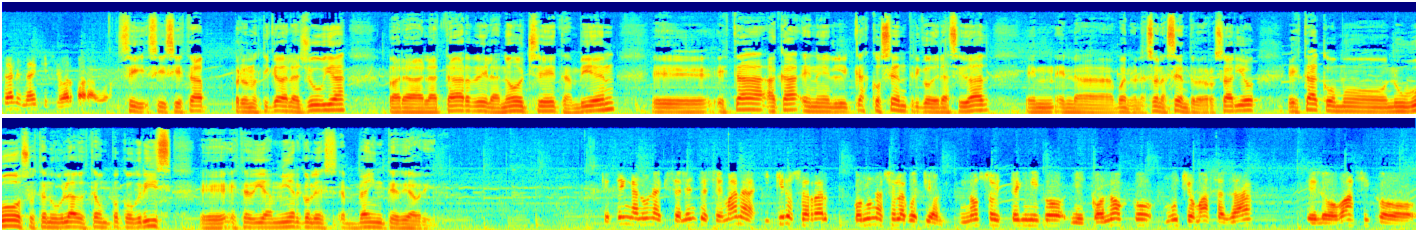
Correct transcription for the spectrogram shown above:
salen hay que llevar paraguas. Sí, sí, sí, está pronosticada la lluvia para la tarde, la noche también. Eh, está acá en el casco céntrico de la ciudad, en, la, bueno, en la zona centro de Rosario. Está como nuboso, está nublado, está un poco gris eh, este día miércoles 20 de abril. Que tengan una excelente semana y quiero cerrar con una sola cuestión. No soy técnico ni conozco mucho más allá de lo básico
